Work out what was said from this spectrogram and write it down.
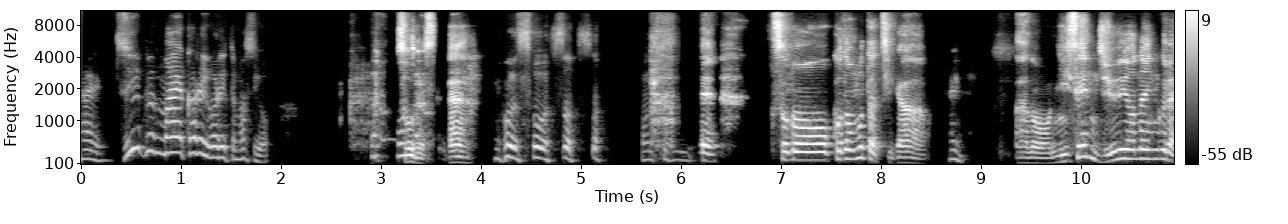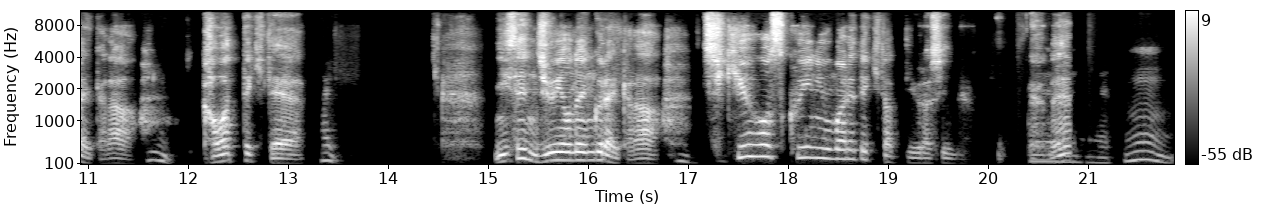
はい。ずいぶん前から言われてますよ。そうですね。そ うそうそうそう。本当に。その子供たちが、はいあの2014年ぐらいからうん変わってきて、はい2014年ぐらいから地球を救いに生まれてきたっていうらしいんだよ。だよね。えーうん。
